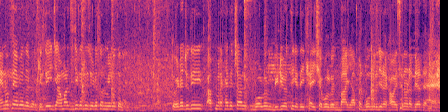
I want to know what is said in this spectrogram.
মেনুতে অ্যাভেলেবেল কিন্তু এই যে আমার যেটা দিয়েছে এটা তোর মেনুতে নাই। তো এটা যদি আপনারা খাইতে চান বলবেন ভিডিও থেকে দেখে এসে বলবেন ভাই আপনার বন্ধুর যেটা খাওয়াইছেন ওটা দিয়ে দেন। হ্যাঁ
